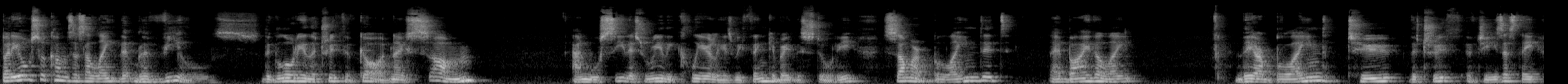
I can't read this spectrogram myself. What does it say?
But he also comes as a light that reveals the glory and the truth of God. Now, some, and we'll see this really clearly as we think about the story, some are blinded uh, by the light. They are blind to the truth of Jesus. They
